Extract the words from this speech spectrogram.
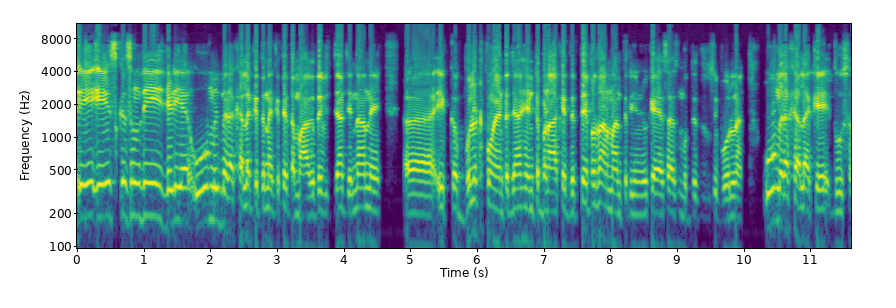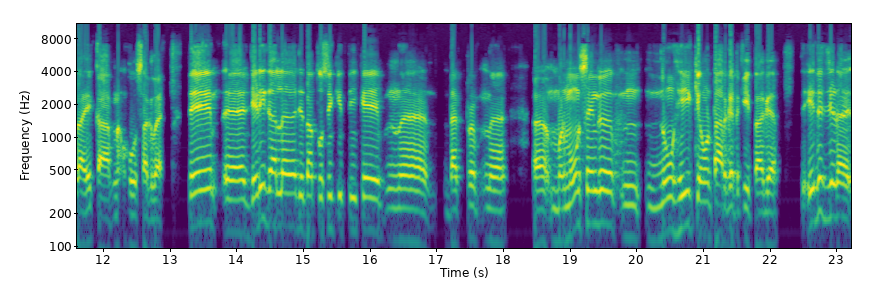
ਇਹ, ਇਸ ਕਿਸਮ ਦੀ ਜਿਹੜੀ ਹੈ, ਉਹ ਵੀ ਮੇਰਾ ਖਿਆਲ ਹੈ ਕਿਤੇ ਨਾ ਕਿਤੇ ਦਿਮਾਗ ਦੇ ਵਿੱਚ ਜਾਂ ਜਿਨ੍ਹਾਂ ਨੇ ਇੱਕ ਬੁਲਟ ਪੁਆਇੰਟ ਜਾਂ ਹਿੰਟ ਬਣਾ ਕੇ ਦਿੱਤੇ ਪ੍ਰਧਾਨ ਮੰਤਰੀ ਨੂੰ ਕਿ ਐਸਾ ਇਸ ਮੁੱਦੇ ਤੇ ਤੁਸੀਂ ਬੋਲਣਾ, ਉਹ ਮੇਰਾ ਖਿਆਲ ਹੈ ਕਿ ਦੂਸਰਾ ਇਹ ਕਾਰਨ ਹੋ ਸਕਦਾ ਹੈ। ਤੇ ਜਿਹੜੀ ਗੱਲ ਜਿੱਦਾਂ ਤੁਸੀਂ ਕੀਤੀ ਕਿ ਡਾਕਟਰ ਮਨਮੋਹਨ ਸਿੰਘ ਨੂੰ ਹੀ ਕਿਉਂ ਟਾਰਗੇਟ ਕੀਤਾ ਗਿਆ? ਤੇ ਇਹਦੇ ਜਿਹੜਾ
